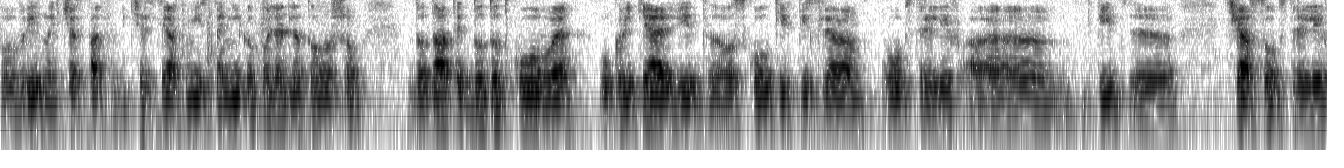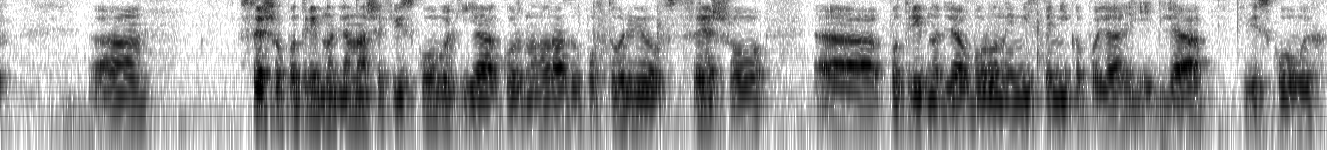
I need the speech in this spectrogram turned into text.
в різних частях, частях міста Нікополя для того, щоб додати додаткове укриття від осколків після обстрілів під е, час обстрілів. Все, що потрібно для наших військових, я кожного разу повторюю, все, що е, потрібно для оборони міста Нікополя і для військових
